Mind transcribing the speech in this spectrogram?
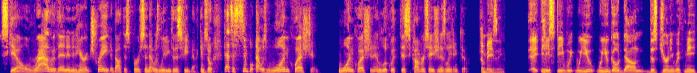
skill rather than an inherent trait about this person that was leading to this feedback. And so that's a simple, that was one question, one question. And look what this conversation is leading to. Amazing. Hey, Steve, will you will you go down this journey with me?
